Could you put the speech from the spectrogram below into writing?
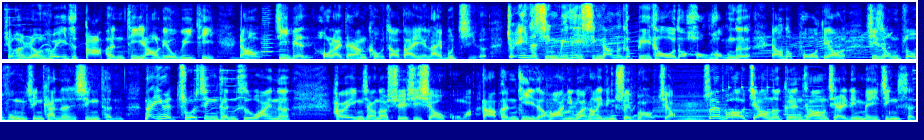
就很容易会一直打喷嚏，然后流鼻涕，然后即便后来戴上口罩，但也来不及了，就一直擤鼻涕，擤到那个鼻头都红红的，然后都破掉了。其实我们做父母亲看得很心疼，那因为除了心疼之外呢，还会影响到学习效果嘛。打喷嚏的话，你晚上一定睡不好觉，睡不好觉呢，隔天早上起来一定没精神，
